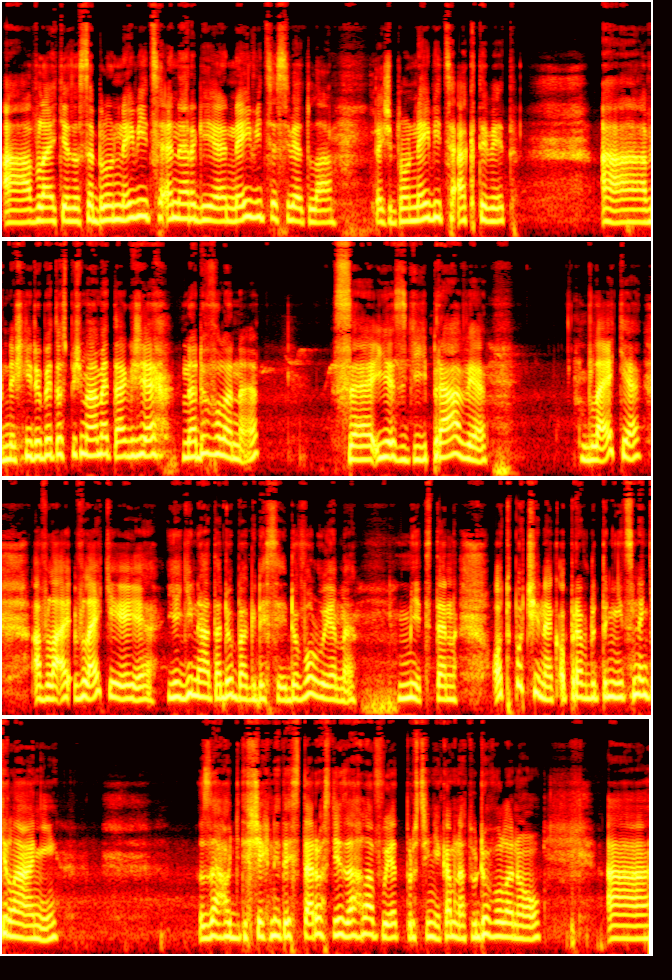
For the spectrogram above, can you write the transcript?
A v létě zase bylo nejvíce energie, nejvíce světla, takže bylo nejvíce aktivit. A v dnešní době to spíš máme tak, že na dovolené se jezdí právě v létě a v létě je jediná ta doba, kdy si dovolujeme mít ten odpočinek, opravdu to nic nedělání, zahodit všechny ty starosti za hlavu, jet prostě někam na tu dovolenou a,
